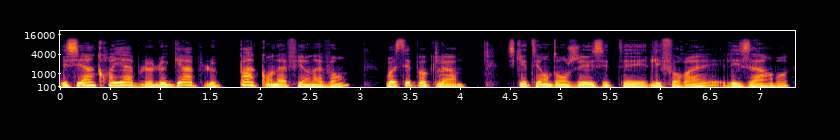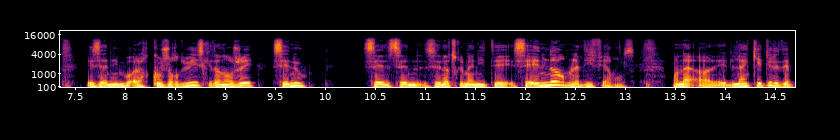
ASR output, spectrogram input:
Et c'est incroyable le gap, le pas qu'on a fait en avant, où à cette époque-là, ce qui était en danger, c'était les forêts, les arbres, les animaux, alors qu'aujourd'hui, ce qui est en danger, c'est nous c'est notre humanité. C'est énorme la différence. On a l'inquiétude n'était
